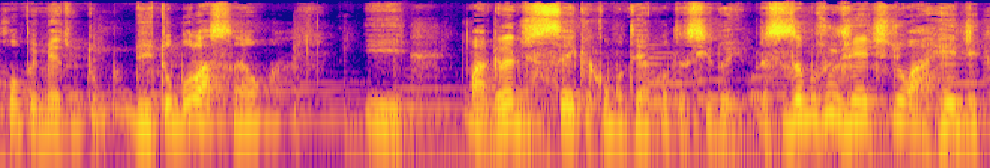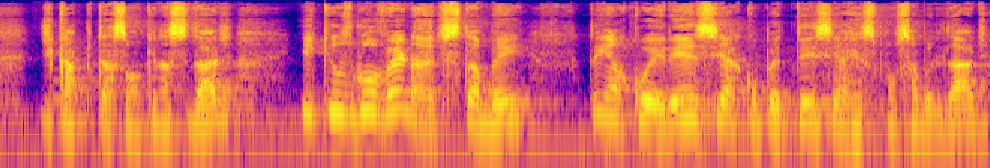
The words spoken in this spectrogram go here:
rompimento de tubulação e uma grande seca como tem acontecido aí. Precisamos urgente de uma rede de captação aqui na cidade e que os governantes também tem a coerência, a competência e a responsabilidade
